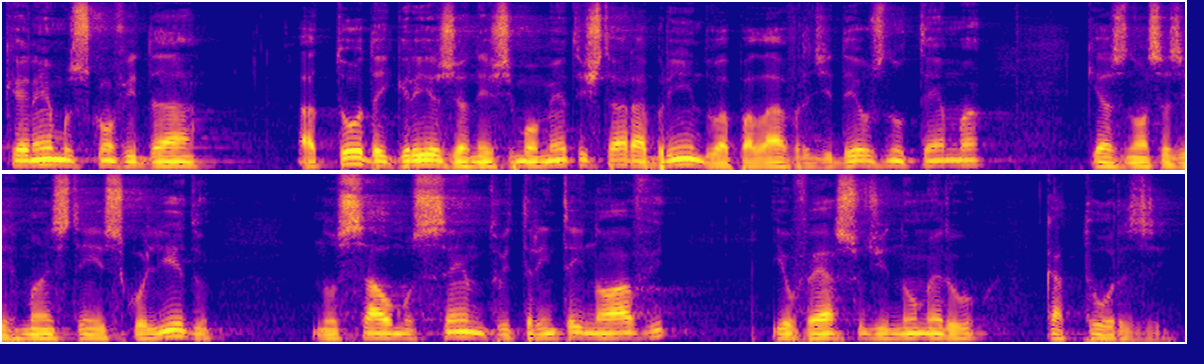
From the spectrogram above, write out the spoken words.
Queremos convidar a toda a igreja neste momento a estar abrindo a palavra de Deus no tema que as nossas irmãs têm escolhido, no Salmo 139 e o verso de número 14.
